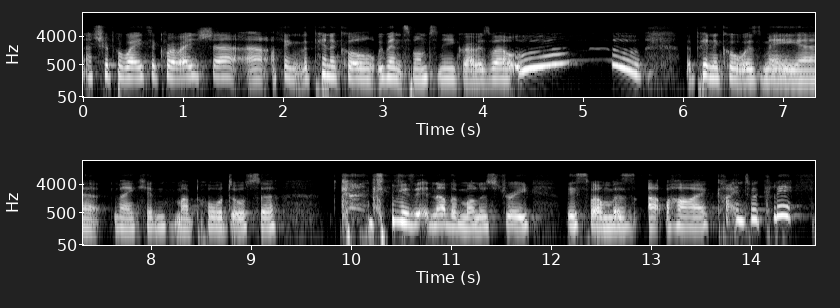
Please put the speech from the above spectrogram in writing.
our trip away to Croatia. Uh, I think the pinnacle, we went to Montenegro as well. Ooh, the pinnacle was me uh, making my poor daughter to visit another monastery. This one was up high, cut into a cliff.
